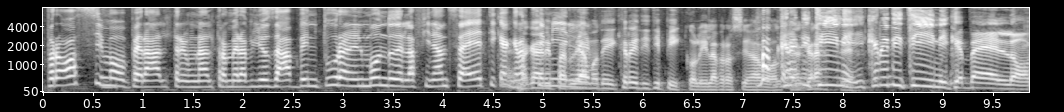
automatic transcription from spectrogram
prossimo per altre, un'altra meravigliosa avventura nel mondo della finanza etica. Grazie Magari mille. parliamo dei crediti piccoli la prossima Ma volta. creditini, Grazie. i creditini, che bello!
